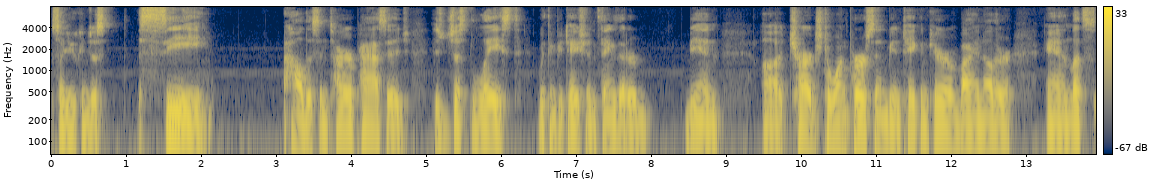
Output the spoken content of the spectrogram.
So you can just see how this entire passage is just laced with imputation, things that are being uh, charged to one person, being taken care of by another. And let's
